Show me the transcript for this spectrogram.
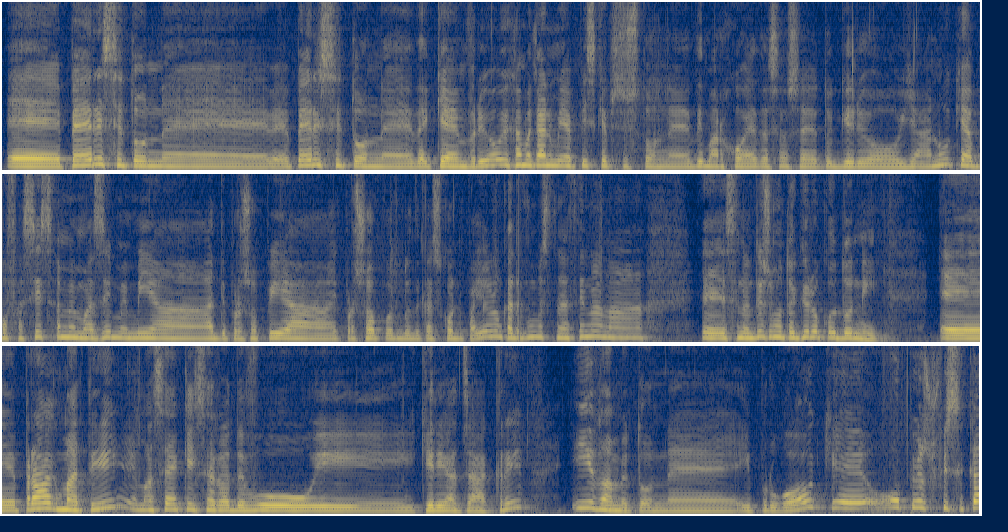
Ε, πέρυσι τον, ε, πέρυσι τον ε, Δεκέμβριο είχαμε κάνει μια επίσκεψη στον ε, Δήμαρχο Έδεσας, ε, τον κύριο Γιάννου και αποφασίσαμε μαζί με μια αντιπροσωπεία εκπροσώπων των δικαστικών υπαλλήλων να κατεβούμε στην Αθήνα να ε, συναντήσουμε τον κύριο Κοντονή. Ε, πράγματι, μας έκλεισε ραντεβού η κυρία Τζάκρη Είδαμε τον ε, Υπουργό και ο οποίος φυσικά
